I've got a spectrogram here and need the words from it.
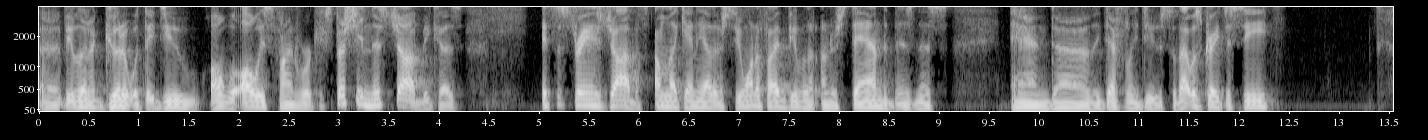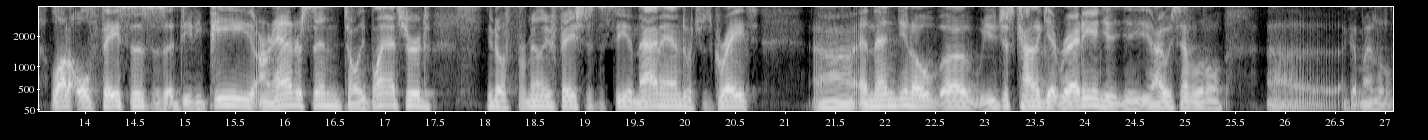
uh, people that are good at what they do all, will always find work, especially in this job because it's a strange job. It's unlike any other. So you want to find people that understand the business, and uh, they definitely do. So that was great to see. A lot of old faces, a DDP, Arn Anderson, Tully Blanchard, you know, familiar faces to see in that end, which was great. Uh, and then you know uh, you just kind of get ready, and you, you I always have a little. Uh, I got my little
